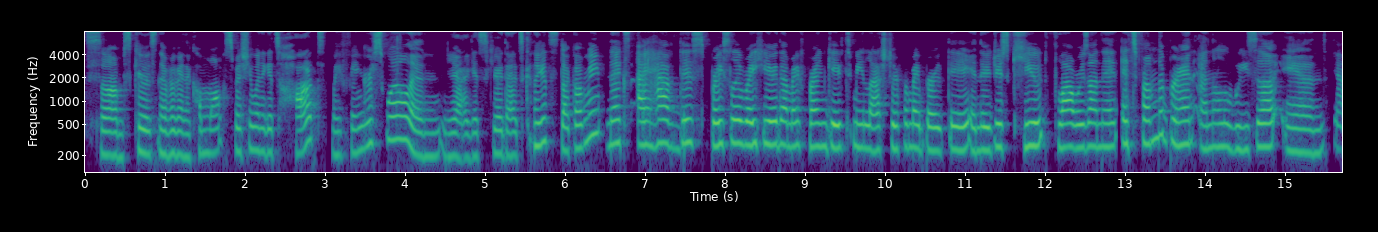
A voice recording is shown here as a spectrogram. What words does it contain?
so I'm scared it's never going to come off especially when it gets hot. My fingers swell and yeah I get scared that it's to get stuck on me. Next I have this bracelet right here that my friend gave to me last year for my birthday and they're just cute flowers on it. It's from the brand Ana Luisa and yeah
